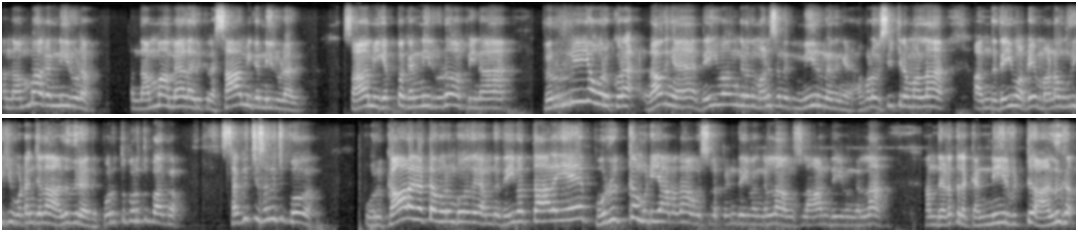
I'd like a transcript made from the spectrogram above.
அந்த அம்மா கண்ணீர் விடும். அந்த அம்மா மேலே இருக்கிற சாமி கண்ணீர் விடாது. சாமி எப்போ கண்ணீர் விடும் அப்படின்னா பெரிய ஒரு குறை. அதாவதுங்க தெய்வங்கிறது மனுஷனுக்கு மீறினதுங்க. அவ்வளவு சீக்கிரமெல்லாம் அந்த தெய்வம் அப்படியே மனம் உருகி உடஞ்செல்லாம் அழுதுறாது. பொறுத்து பொறுத்து பார்க்கும் சகிச்சு சகிச்சு போகும் ஒரு காலகட்டம் வரும்போது அந்த தெய்வத்தாலேயே பொறுக்க முடியாம தான் ஒரு சில பெண் தெய்வங்கள்லாம் ஒரு சில ஆண் தெய்வங்கள்லாம் அந்த இடத்துல கண்ணீர் விட்டு அழுகும்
